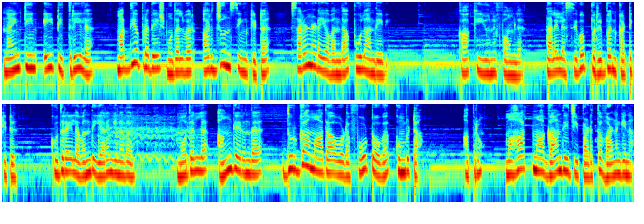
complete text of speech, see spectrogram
நைன்டீன் எயிட்டி த்ரீல மத்திய பிரதேஷ் முதல்வர் அர்ஜுன் சிங் கிட்ட சரணடைய வந்தா பூலாந்தேவி. காக்கி யூனிஃபார்ம்ல தலையில சிவப்பு ரிப்பன் கட்டிக்கிட்டு குதிரையில வந்து இறங்கினவ முதல்ல அங்க இருந்த துர்கா மாதாவோட போட்டோவை கும்பிட்டா. அப்புறம் மகாத்மா காந்திஜி படத்தை வணங்கினா.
